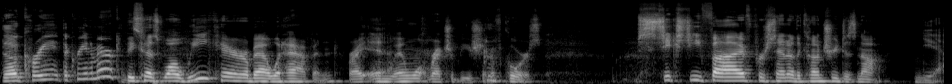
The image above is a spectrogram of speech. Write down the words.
the Korean the Korean Americans. Because while we care about what happened, right, and, and want retribution, of course, sixty-five percent of the country does not, yeah,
